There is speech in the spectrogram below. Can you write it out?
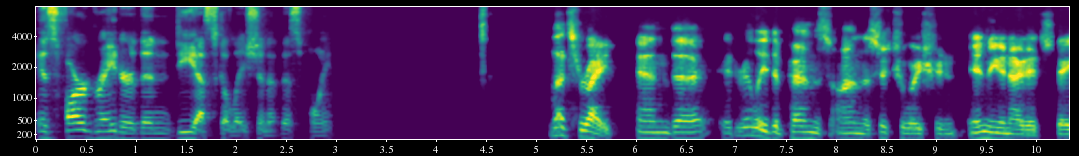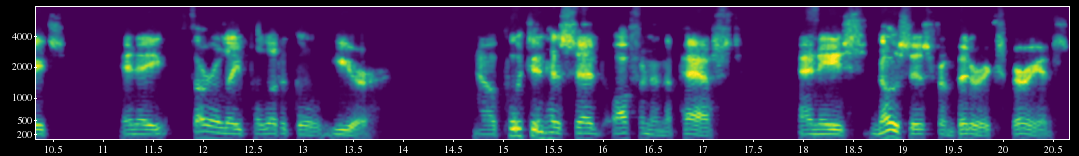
is far greater than de-escalation at this point. That's right, and uh, it really depends on the situation in the United States in a thoroughly political year. Now, Putin has said often in the past, and he knows this from bitter experience,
